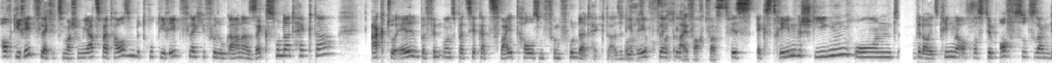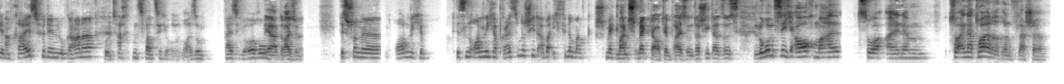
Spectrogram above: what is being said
Auch die Rebfläche zum Beispiel im Jahr 2000 betrug die Rebfläche für Lugana 600 Hektar. Aktuell befinden wir uns bei circa 2500 Hektar. Also die Boah, ist Rebfläche fast. ist extrem gestiegen und genau, jetzt kriegen wir auch aus dem Off sozusagen den Preis für den Lugana Gut. 28 Euro. Also 30 Euro Ja, 30. ist schon eine ordentliche, ist ein ordentlicher Preisunterschied, aber ich finde, man schmeckt. Man schmeckt auch den Preisunterschied. Also es lohnt sich auch mal zu einem, zu einer teureren Flasche,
